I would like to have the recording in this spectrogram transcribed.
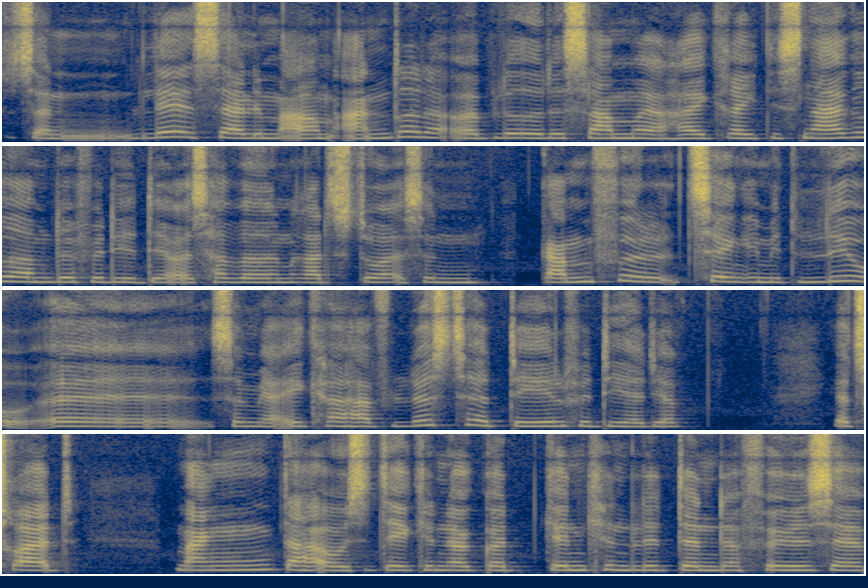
sådan læst særlig meget om andre, der oplevede det samme, og jeg har ikke rigtig snakket om det, fordi det også har været en ret stor sådan skamfuld ting i mit liv, øh, som jeg ikke har haft lyst til at dele, fordi at jeg, jeg tror, at mange, der har OCD, kan nok godt genkende lidt den der følelse af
